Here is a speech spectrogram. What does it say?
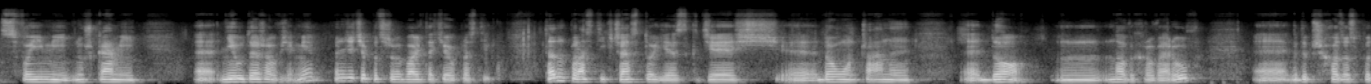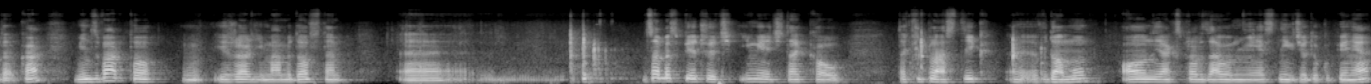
swoimi nóżkami e, nie uderzał w ziemię, będziecie potrzebowali takiego plastiku. Ten plastik często jest gdzieś e, dołączany e, do mm, nowych rowerów, gdy przychodzą z pudełka, więc warto, mm, jeżeli mamy dostęp, zabezpieczyć i mieć taką, taki plastik w domu. On, jak sprawdzałem, nie jest nigdzie do kupienia,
